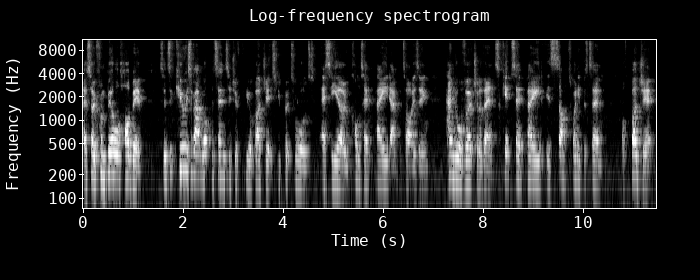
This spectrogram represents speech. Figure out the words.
Uh, so from Bill Hobbit, so it's curious about what percentage of your budgets you put towards SEO, content paid advertising, and or virtual events. Kipp said paid is sub 20% of budget.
